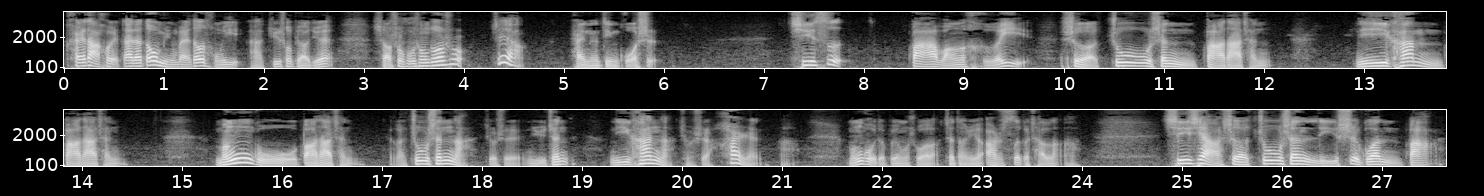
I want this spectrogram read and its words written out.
开大会，大家都明白，都同意啊，举手表决，少数服从多数，这样才能定国事。其四，八王合议设诸身八大臣，你看八大臣，蒙古八大臣，这个诸身呐就是女真，你看呢就是汉人啊，蒙古就不用说了，这等于二十四个臣了啊。其下设诸身理事官八，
